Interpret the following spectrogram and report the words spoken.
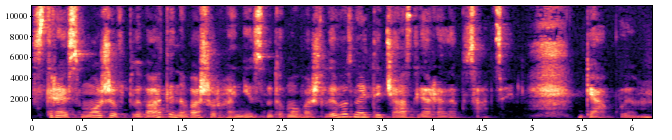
Стрес може впливати на ваш організм, тому важливо знайти час для релаксації. Дякую.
